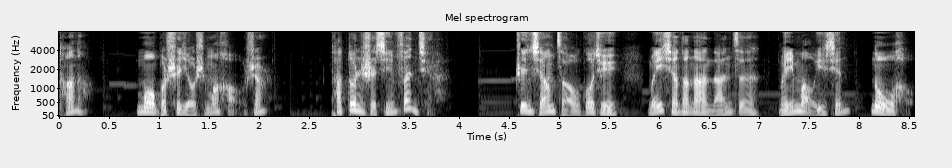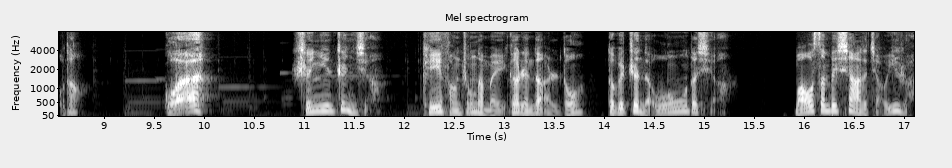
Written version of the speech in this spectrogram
她呢，莫不是有什么好事儿？她顿时兴奋起来，正想走过去，没想到那男子眉毛一掀，怒吼道：“滚！”声音正响，K 房中的每个人的耳朵都被震得嗡嗡的响。毛三被吓得脚一软，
